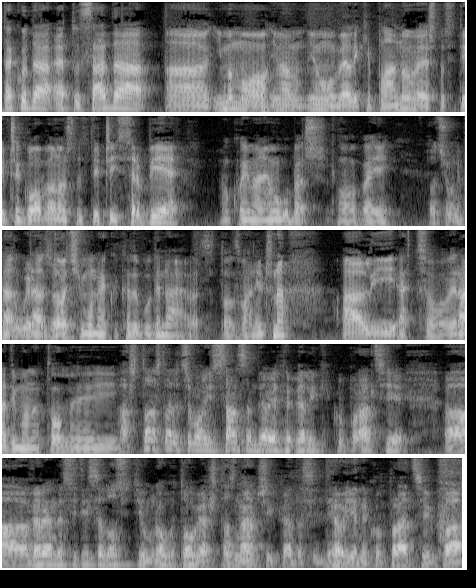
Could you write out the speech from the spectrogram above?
Tako da, eto, sada a, imamo, imam, imamo velike planove što se tiče globalno, što se tiče i Srbije, o kojima ne mogu baš ovaj, To ćemo u nekoj da, drugoj da, epizodi. to ćemo u nekoj kada bude najava za to zvanična, ali eto, ovaj, radimo na tome i... A šta, šta recimo, i sam sam deo jedne velike korporacije, a, verujem da si ti sad osjetio mnogo toga šta znači kada si deo jedne korporacije, pa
